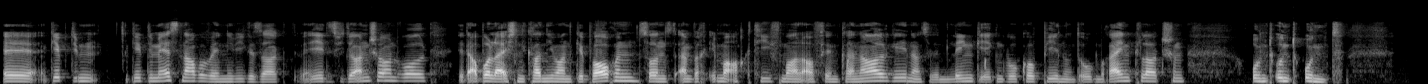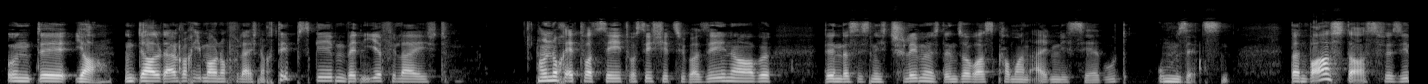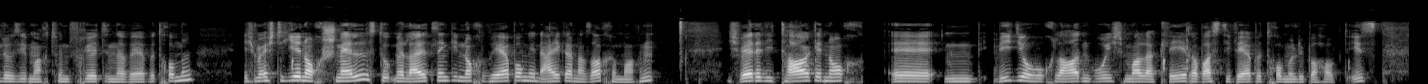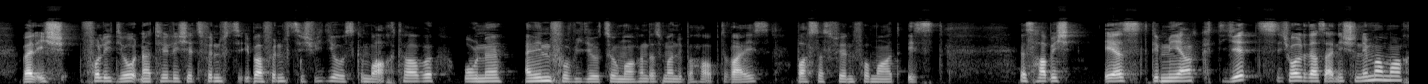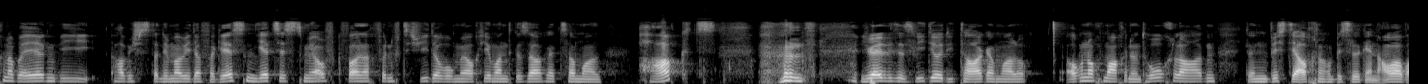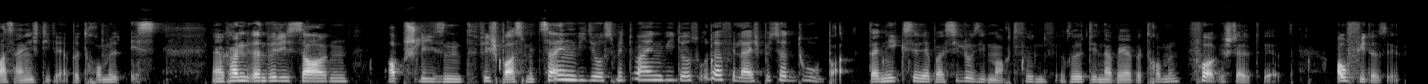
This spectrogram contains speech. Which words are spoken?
äh, gebt ihm gebt dem ersten Abo, wenn ihr, wie gesagt, jedes Video anschauen wollt. Den Abo-Leichen kann niemand gebrauchen, sonst einfach immer aktiv mal auf den Kanal gehen, also den Link irgendwo kopieren und oben reinklatschen und, und, und. Und äh, ja, und halt einfach immer noch vielleicht noch Tipps geben, wenn ihr vielleicht noch etwas seht, was ich jetzt übersehen habe, denn das ist nichts Schlimmes, denn sowas kann man eigentlich sehr gut umsetzen. Dann war's das für Silo 785 Rührt in der Werbetrommel. Ich möchte hier noch schnell, es tut mir leid, Lenki, noch Werbung in eigener Sache machen. Ich werde die Tage noch äh, ein Video hochladen, wo ich mal erkläre, was die Werbetrommel überhaupt ist. Weil ich voll Idiot natürlich jetzt 50, über 50 Videos gemacht habe, ohne ein Infovideo zu machen, dass man überhaupt weiß, was das für ein Format ist. Das habe ich erst gemerkt jetzt, ich wollte das eigentlich schon immer machen, aber irgendwie habe ich es dann immer wieder vergessen. Jetzt ist es mir aufgefallen nach 50 Video, wo mir auch jemand gesagt hat, sag mal, hakt's? Und ich werde dieses Video die Tage mal auch noch machen und hochladen, dann wisst ihr auch noch ein bisschen genauer, was eigentlich die Werbetrommel ist. Dann, kann, dann würde ich sagen, abschließend viel Spaß mit seinen Videos, mit meinen Videos oder vielleicht bist ja du der nächste, der bei Silo 785 Röt in der Werbetrommel vorgestellt wird. Auf Wiedersehen.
